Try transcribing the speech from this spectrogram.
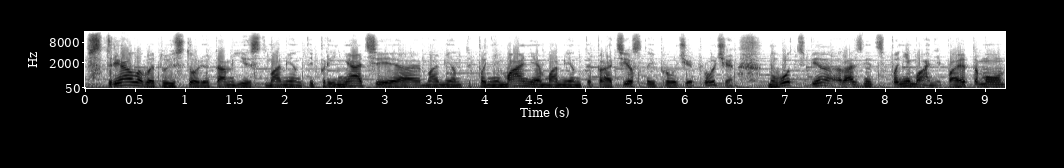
встряла в эту историю. Там есть моменты принятия, моменты понимания, моменты протеста и прочее, прочее. Ну вот тебе разница пониманий. Поэтому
